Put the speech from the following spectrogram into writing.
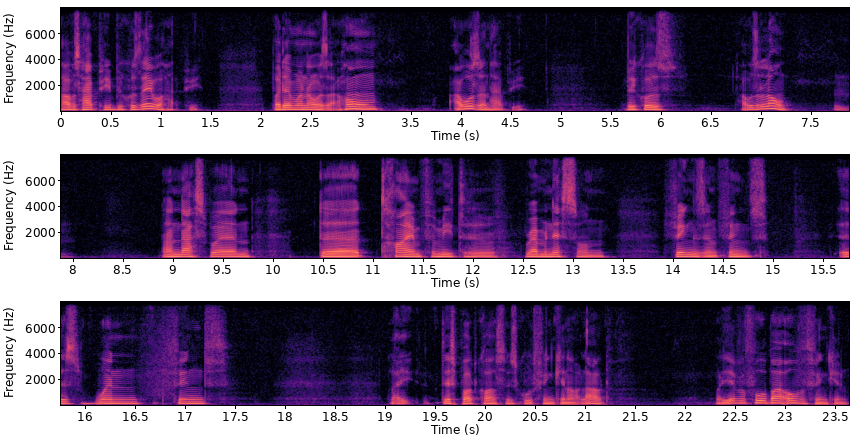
I was happy because they were happy. But then when I was at home, I wasn't happy because I was alone. Hmm. And that's when the time for me to reminisce on things and things is when things like this podcast is called Thinking Out Loud. But you ever thought about overthinking?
